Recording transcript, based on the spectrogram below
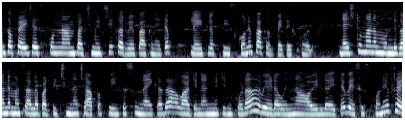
ఇంకా ఫ్రై చేసుకున్న పచ్చిమిర్చి కరివేపాకుని అయితే ప్లేట్లోకి తీసుకొని పక్కకు పెట్టేసుకోవాలి. నెక్స్ట్ మనం ముందుగానే మసాలా పట్టించిన చేప పీసెస్ ఉన్నాయి కదా వాటిని అన్నిటిని కూడా వేడవున్న ఆయిల్లో అయితే వేసేసుకొని ఫ్రై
